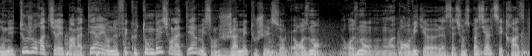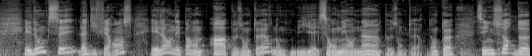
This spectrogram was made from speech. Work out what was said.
On est toujours attiré par la Terre et on ne fait que tomber sur la Terre, mais sans jamais toucher le sol. Heureusement, heureusement, on n'a pas envie que la station spatiale s'écrase. Et donc c'est la différence. Et là, on n'est pas en donc a- ça, on est en impesanteur. Donc euh, c'est une sorte de,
